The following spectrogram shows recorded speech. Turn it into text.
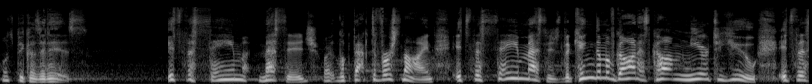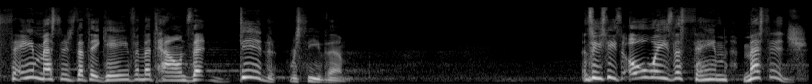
Well, it's because it is. It's the same message, right? Look back to verse 9. It's the same message. The kingdom of God has come near to you. It's the same message that they gave in the towns that did receive them. And so you see, it's always the same message.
